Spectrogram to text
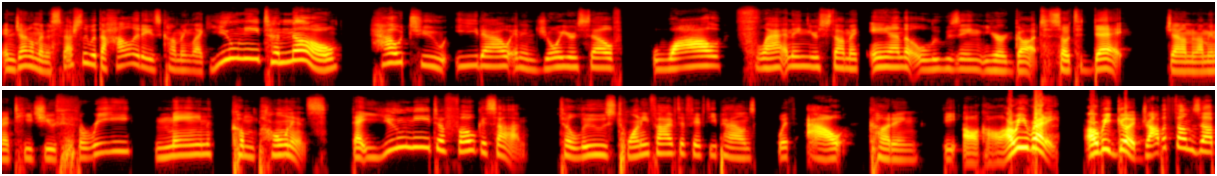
And gentlemen, especially with the holidays coming, like you need to know how to eat out and enjoy yourself while flattening your stomach and losing your gut. So today, gentlemen, I'm going to teach you three main components that you need to focus on to lose 25 to 50 pounds without cutting the alcohol. Are we ready? Are we good? Drop a thumbs up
